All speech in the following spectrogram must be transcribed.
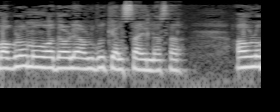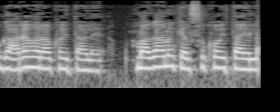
ಮಗಳು ಓದವಳೆ ಅವಳಿಗೂ ಕೆಲಸ ಇಲ್ಲ ಸರ್. ಅವಳು ಗಾರೆ ಹೊರಕ್ಕೆ ಹೋಯ್ತಾಳೆ. ಮಗನೂ ಕೆಲ್ಸಕ್ಕೆ ಹೋಯ್ತಾ ಇಲ್ಲ.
